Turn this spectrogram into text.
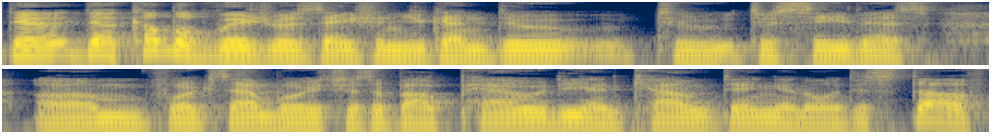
there, there are a couple of visualization you can do to to see this. Um, for example, it's just about parity and counting and all this stuff.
